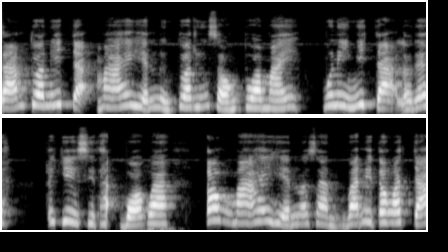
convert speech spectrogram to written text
สามตัวนี้จะมาให้เห็นหนึ่งตัวถึงสองตัวไหมมื่อนี้มิจะแล้วเด้ตะกี้สิทะบอกว่าต้องมาให้เห็นว่าสั่นวันนี้ต้องว่าจะ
